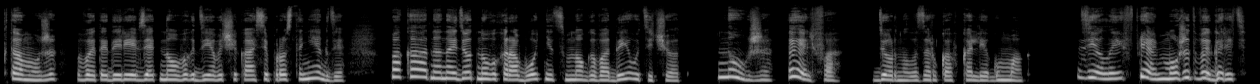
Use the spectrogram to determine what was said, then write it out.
«К тому же в этой дыре взять новых девочек Асе просто негде. Пока она найдет новых работниц, много воды утечет. «Ну же, эльфа!» — дернула за рукав коллегу маг. «Дело и впрямь может выгореть.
